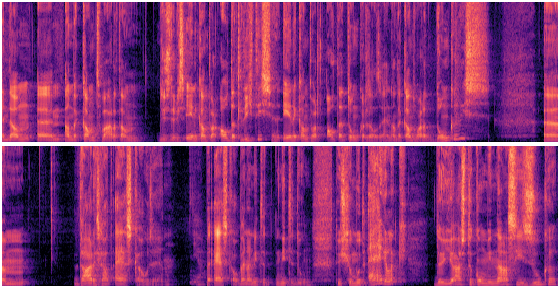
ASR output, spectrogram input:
En dan um, aan de kant waar het dan... Dus er is één kant waar altijd licht is en ene kant waar het altijd donker zal zijn. Aan de kant waar het donker is, um, daar is, gaat ijskou zijn. Ja. De ijskou, bijna niet te, niet te doen. Dus je moet eigenlijk de juiste combinatie zoeken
